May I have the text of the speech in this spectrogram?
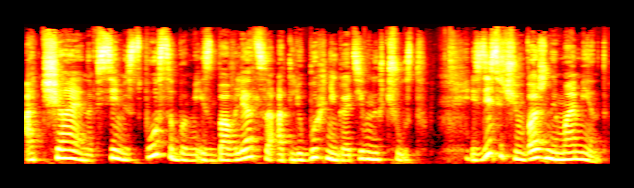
отчаянно всеми способами избавляться от любых негативных чувств. И здесь очень важный момент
